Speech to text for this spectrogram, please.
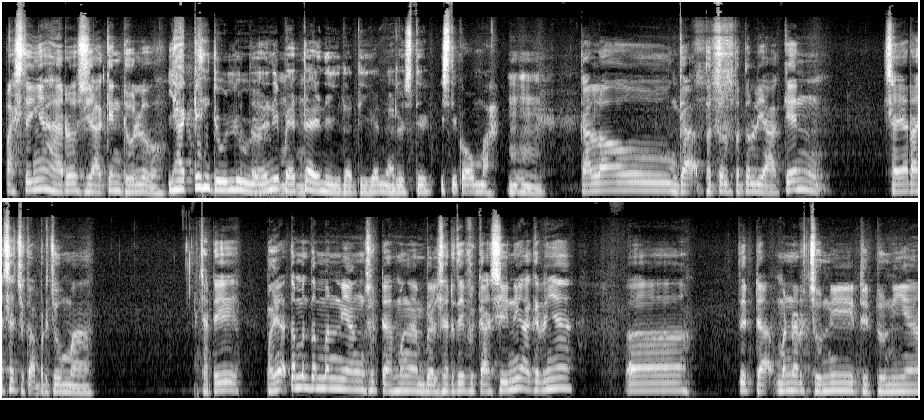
pastinya harus yakin dulu. yakin dulu ini beda ini tadi kan harus istiqomah Mm-mm. Kalau nggak betul-betul yakin, saya rasa juga percuma. Jadi banyak teman-teman yang sudah mengambil sertifikasi ini akhirnya eh, tidak menerjuni di dunia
